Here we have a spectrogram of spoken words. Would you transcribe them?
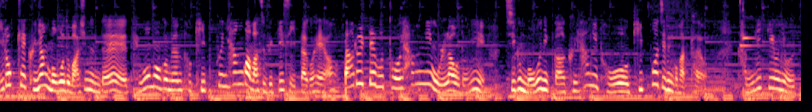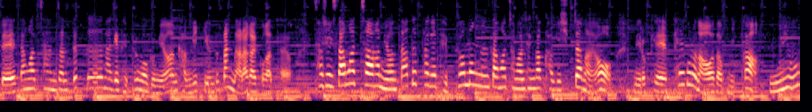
이렇게 그냥 먹어도 맛있는데 데워 먹으면 더 깊은 향과 맛을 느낄 수 있다고 해요. 따를 때부터 향이 올라오더니 지금 먹으니까 그 향이 더 깊어지는 것 같아요. 감기 기운이 올 때 쌍화차 한 잔 뜨끈하게 데펴 먹으면 감기 기운도 싹 날아갈 것 같아요. 사실 쌍화차 하면 따뜻하게 데펴 먹는 쌍화차만 생각하기 쉽잖아요. 근데 이렇게 팩으로 나오다 보니까 우유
